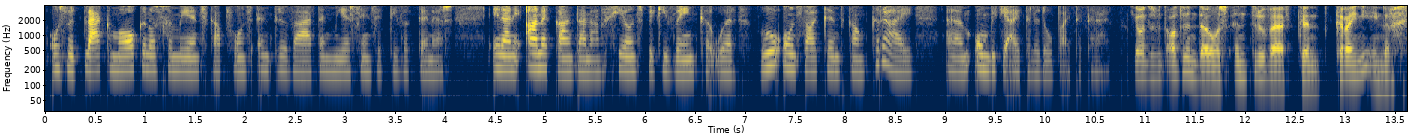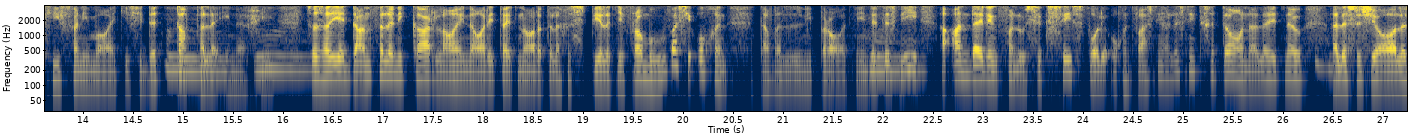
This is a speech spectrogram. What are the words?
Ons moet plek maak in ons gemeenskap vir ons introwert en meer sensitiewe kinders en aan die ander kant dan dan gee ons bietjie wenke oor hoe ons daai kind kan kry um, om bietjie uit hulle dop uit te kry. Ja, ons moet altyd onthou ons introwert kind kry nie energie van die maatjies nie. Dit tap mm, hulle energie. Mm. Soos as jy dan vir hulle in die kar laai na die tyd nadat hulle gespeel het, jy vra, "Hoe was die oggend?" dan wil hulle nie praat nie. En dit is nie mm. 'n aanduiding van hoe suksesvol die oggend was nie. Hulle is net gedaan. Hulle het nou mm. hulle sosiale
